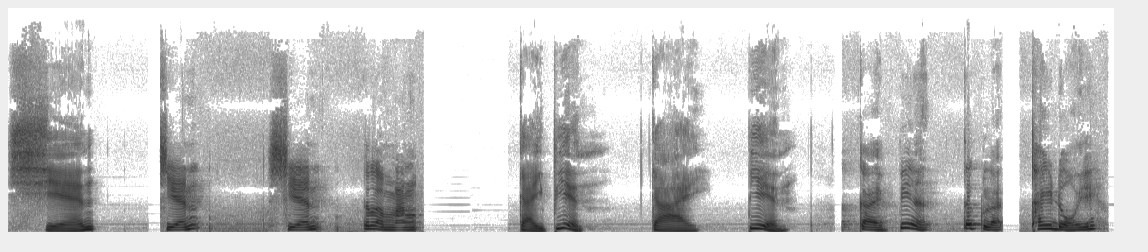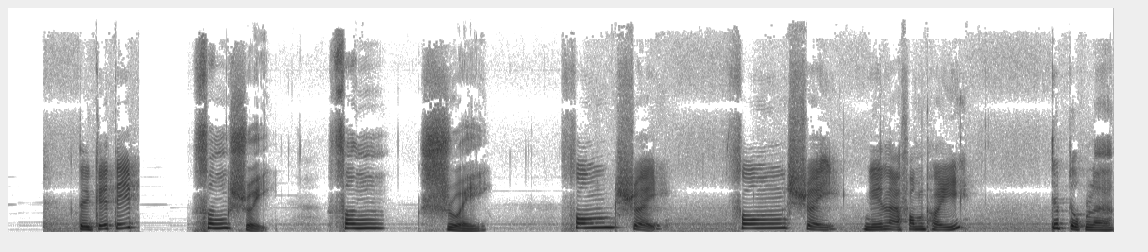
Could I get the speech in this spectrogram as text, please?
咸 xiển xiển tức là mặn 改变改变 Cải biện tức là thay đổi. từ kế tiếp 风水风水 phong thủy phong thủy nghĩa là phong thủy Tiếp tục là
